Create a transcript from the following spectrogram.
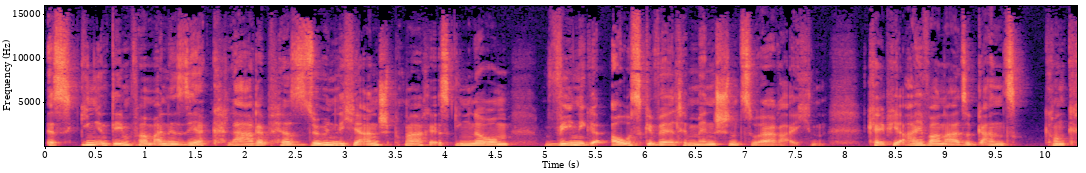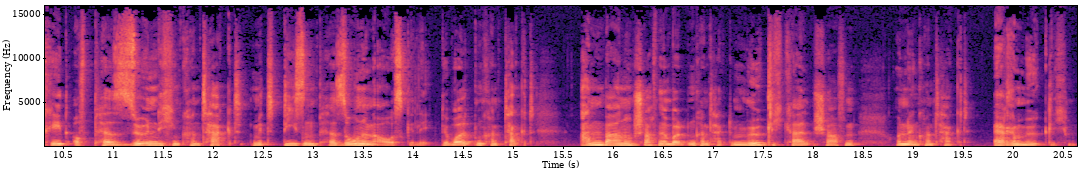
es ging in dem Fall um eine sehr klare persönliche Ansprache. Es ging darum, wenige ausgewählte Menschen zu erreichen. KPI waren also ganz konkret auf persönlichen Kontakt mit diesen Personen ausgelegt. Wir wollten Kontaktanbahnung schaffen, wir wollten Kontaktmöglichkeiten schaffen und den Kontakt ermöglichen.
